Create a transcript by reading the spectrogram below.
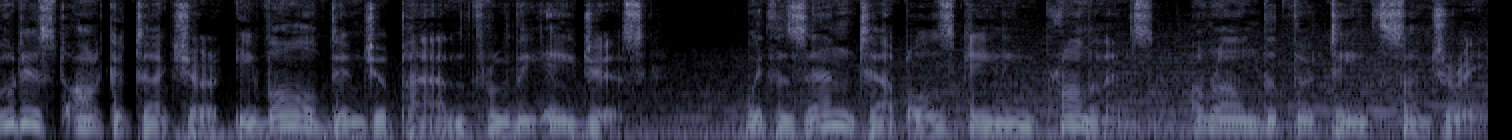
Buddhist architecture evolved in Japan through the ages, with Zen temples gaining prominence around the 13th century.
